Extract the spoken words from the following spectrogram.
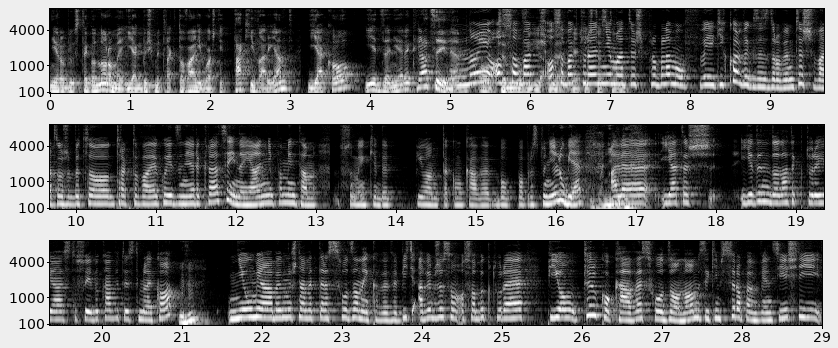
nie robił z tego normy i jakbyśmy traktowali właśnie taki wariant jako jedzenie rekreacyjne. No i osoba, osoba która nie ma też problemów jakichkolwiek ze zdrowiem, też warto, żeby to traktowała jako jedzenie rekreacyjne. Ja nie pamiętam w sumie, kiedy piłam taką kawę, bo po prostu nie lubię, Ja ale ja też jedyny dodatek, który ja stosuję do kawy, to jest mleko. Mhm. Nie umiałabym już nawet teraz słodzonej kawy wypić, a wiem, że są osoby, które piją tylko kawę słodzoną z jakimś syropem, więc jeśli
